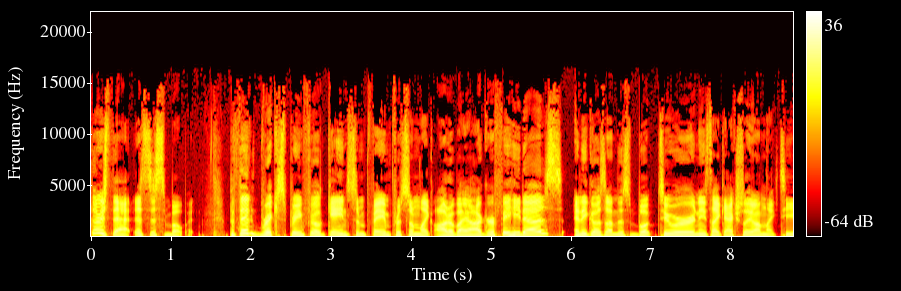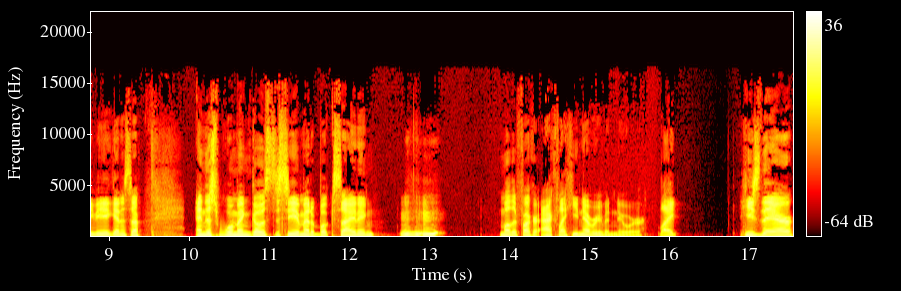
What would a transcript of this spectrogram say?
there's that. It's this moment. But then Rick Springfield gains some fame for some like autobiography he does, and he goes on this book tour, and he's like actually on like TV again and stuff. And this woman goes to see him at a book signing. Mm-hmm. Motherfucker act like he never even knew her. Like he's there,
